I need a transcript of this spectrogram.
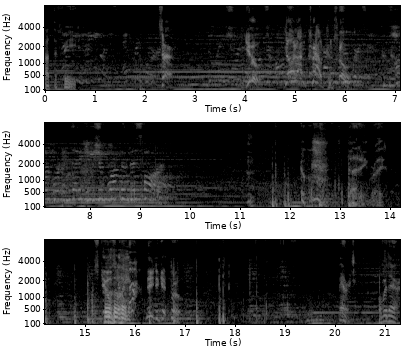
Cut the feed. Sir, you, you're on crowd control. whose hard work and dedication brought them this far. That ain't right. Excuse me. Need to get through. Barrett, over there.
